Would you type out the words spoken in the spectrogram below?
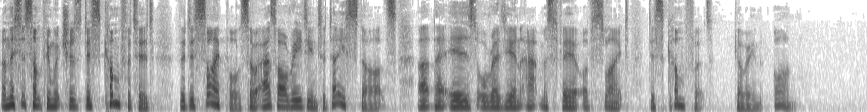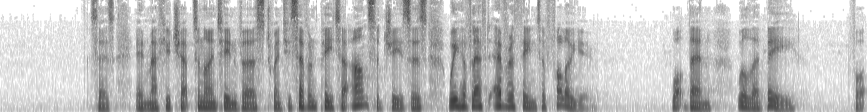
And this is something which has discomforted the disciples. So, as our reading today starts, uh, there is already an atmosphere of slight discomfort going on It says in Matthew chapter 19, verse 27 Peter answered Jesus, We have left everything to follow you. What then will there be for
